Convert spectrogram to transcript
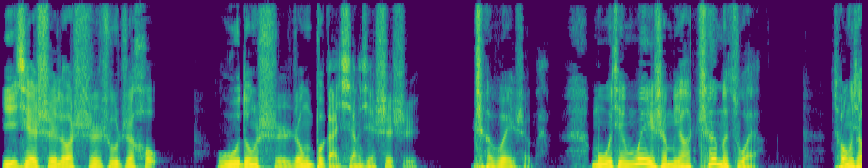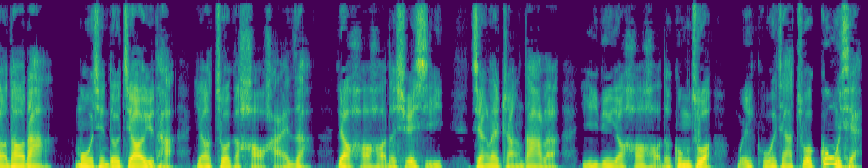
一切水落石出之后，吴东始终不敢相信事实。这为什么呀？母亲为什么要这么做呀？从小到大，母亲都教育他要做个好孩子，要好好的学习，将来长大了一定要好好的工作，为国家做贡献。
